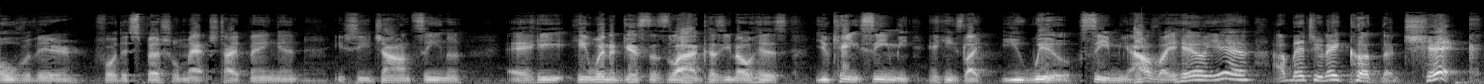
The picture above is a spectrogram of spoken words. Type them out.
over there for this special match type thing, and you see John Cena. And he, he went against this line because you know his you can't see me and he's like you will see me. I was like hell yeah! I bet you they cut the check.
